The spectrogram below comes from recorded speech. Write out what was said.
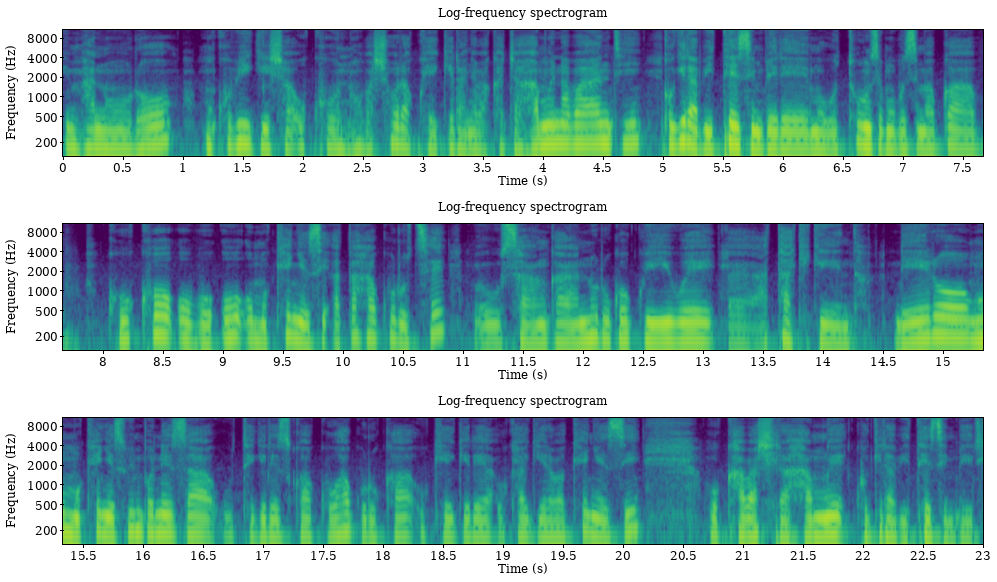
impanuro mu kubigisha ukuntu bashobora kwegeranya bakajya hamwe n'abandi kugira biteze imbere mu butunzi mu buzima bwabo kuko ubu umukenyezi atahagurutse usanga n'urugo rwiwe eh, atakigenda rero nk'umukenyezi w'imboneza utegerezwa guhaguruka ukegerera ukagera abakenyezi ukabashira hamwe kugira biteze imbere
